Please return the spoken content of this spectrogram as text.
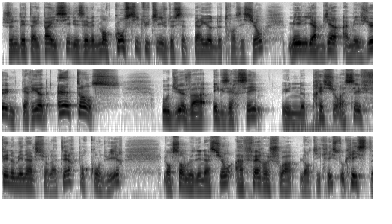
Je ne détaille pas ici les événements constitutifs de cette période de transition, mais il y a bien à mes yeux une période intense où Dieu va exercer une pression assez phénoménale sur la terre pour conduire l'ensemble des nations à faire un choix, l'Antichrist ou Christ.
